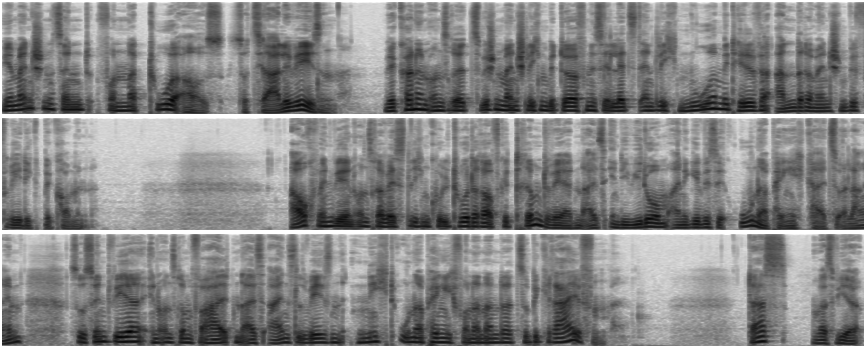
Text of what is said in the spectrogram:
Wir Menschen sind von Natur aus soziale Wesen. Wir können unsere zwischenmenschlichen Bedürfnisse letztendlich nur mit Hilfe anderer Menschen befriedigt bekommen. Auch wenn wir in unserer westlichen Kultur darauf getrimmt werden, als Individuum eine gewisse Unabhängigkeit zu erlangen, so sind wir in unserem Verhalten als Einzelwesen nicht unabhängig voneinander zu begreifen. Das, was wir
